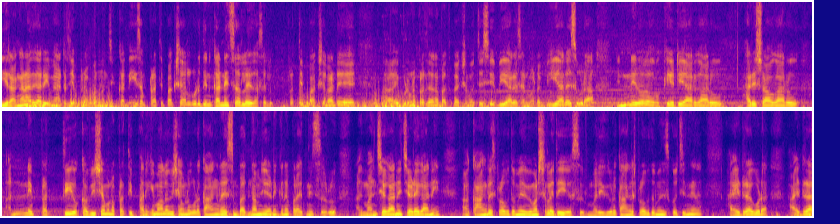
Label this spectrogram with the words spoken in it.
ఈ రంగనాథ్ గారు ఈ మ్యాటర్ చెప్పినప్పటి నుంచి కనీసం ప్రతిపక్షాలు కూడా దీన్ని ఖండించలేదు అసలు. ప్రతిపక్షాలు అంటే ఇప్పుడున్న ప్రధాన ప్రతిపక్షం వచ్చేసి బీఆర్ఎస్ అనమాట బీఆర్ఎస్ కూడా ఇన్ని రోజులు కేటీఆర్ గారు హరీష్ రావు గారు అన్ని ప్రతి ఒక్క విషయంలో ప్రతి పనికిమాల విషయంలో కూడా కాంగ్రెస్ని బద్నాం చేయడానికనే ప్రయత్నిస్తారు. అది మంచిగా కానీ చెడే కానీ ఆ కాంగ్రెస్ ప్రభుత్వం మీద విమర్శలు అయితే చేస్తారు. మరి ఇది కూడా కాంగ్రెస్ ప్రభుత్వం మీద తీసుకొచ్చింది కదా. హైడ్రా కూడా హైడ్రా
